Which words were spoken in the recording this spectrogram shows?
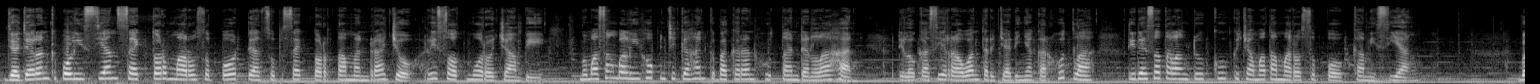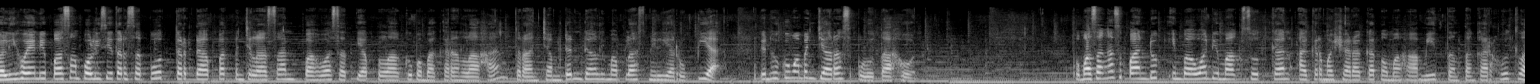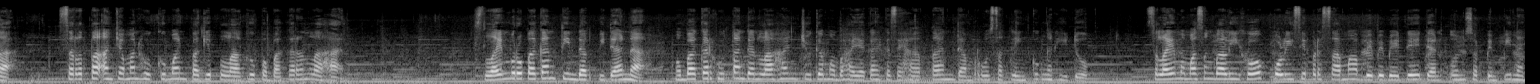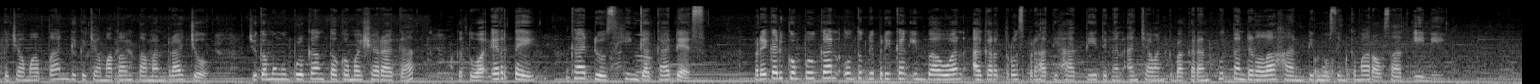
Jajaran kepolisian sektor Marosepo dan subsektor Taman Rajo, Resort Muaro Jambi, memasang baliho pencegahan kebakaran hutan dan lahan di lokasi rawan terjadinya karhutlah di Desa Talang Duku, Kecamatan Marosepo, Kamis siang. Baliho yang dipasang polisi tersebut terdapat penjelasan bahwa setiap pelaku pembakaran lahan terancam denda 15 miliar rupiah dan hukuman penjara 10 tahun. Pemasangan spanduk imbauan dimaksudkan agar masyarakat memahami tentang karhutlah, serta ancaman hukuman bagi pelaku pembakaran lahan. Selain merupakan tindak pidana, membakar hutan dan lahan juga membahayakan kesehatan dan merusak lingkungan hidup. Selain memasang baliho, polisi bersama BPBD dan unsur pimpinan kecamatan di Kecamatan Taman Rajo juga mengumpulkan tokoh masyarakat, ketua RT, kadus hingga kades mereka dikumpulkan untuk diberikan imbauan agar terus berhati-hati dengan ancaman kebakaran hutan dan lahan di musim kemarau saat ini.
